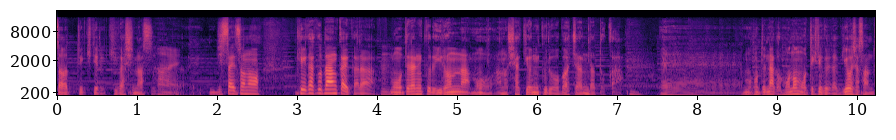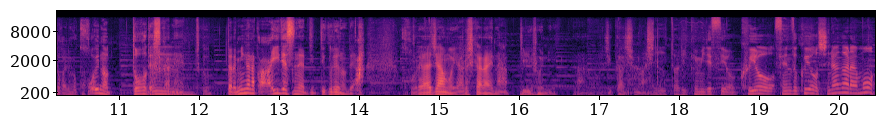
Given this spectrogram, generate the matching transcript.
伝わってきてる気がします。はい、実際その計画段階からもうお寺に来るいろんなもうあの写経に来るおばちゃんだとか、うん、えー、もう本当になんか物持ってきてくれた業者さんとかにもこういうのどうですかね、うん、って言ったらみんななんかあいいですねって言ってくれるのであこれはじゃあもうやるしかないなっていうふうにあの実感しました。いい取り組みですよ。供養先祖供養しながらも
